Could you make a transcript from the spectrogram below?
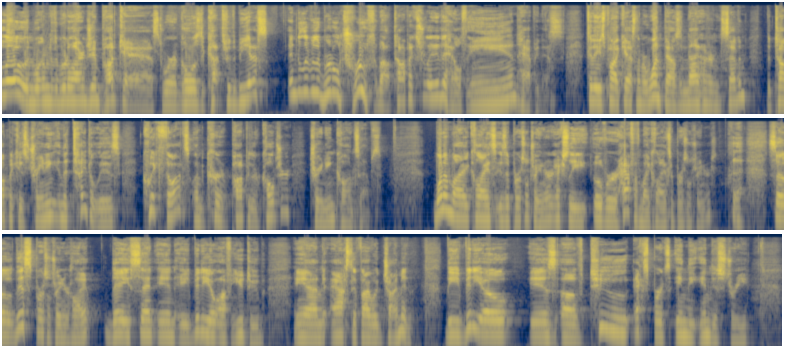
Hello, and welcome to the Brutal Iron Gym podcast, where our goal is to cut through the BS and deliver the brutal truth about topics related to health and happiness. Today's podcast number 1907. The topic is training, and the title is Quick Thoughts on Current Popular Culture Training Concepts. One of my clients is a personal trainer. Actually, over half of my clients are personal trainers. so, this personal trainer client, they sent in a video off YouTube and asked if I would chime in. The video is of two experts in the industry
